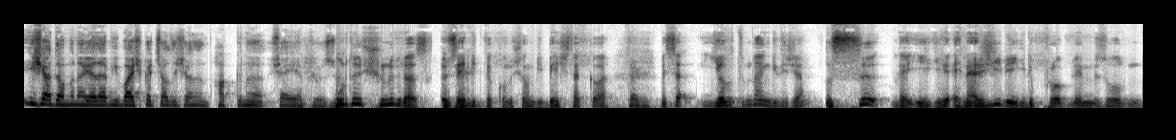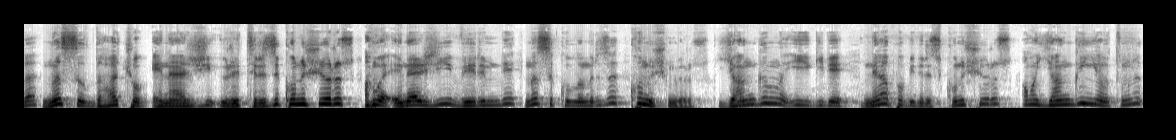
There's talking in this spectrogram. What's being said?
iş adamına ya da bir başka çalışanın hakkını şey yapıyorsun. Burada şunu biraz özellikle konuşalım. Bir 5 dakika var. Tabii. Mesela yalıtımdan gideceğim. Isı ile ilgili, enerji ile ilgili problemimiz olduğunda nasıl daha çok enerji üretirizi konuşuyoruz ama enerjiyi verimli nasıl kullanırızı konuşmuyoruz. Yangınla ilgili ne yapabiliriz konuşuyoruz ama yangın yalıtımını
